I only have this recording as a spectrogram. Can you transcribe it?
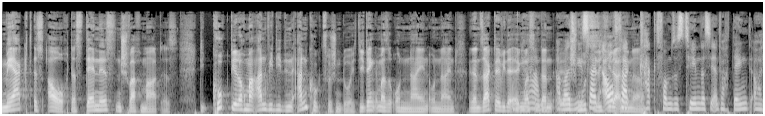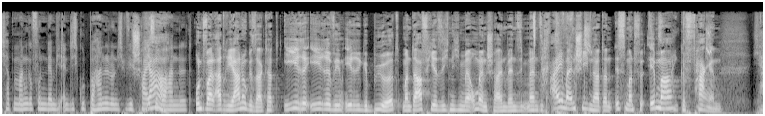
merkt es auch, dass Dennis ein Schwachmat ist. Die guckt dir doch mal an, wie die den anguckt zwischendurch. Die denkt immer so, oh nein, oh nein. Und dann sagt er wieder irgendwas Ja, und dann äh, aber sie ist halt sich auch verkackt vom System, dass sie einfach denkt, oh, ich habe einen Mann gefunden, der mich endlich gut behandelt und ich wie scheiße behandelt. Und weil Adriano gesagt hat, Ehre, Ehre, wem Ehre gebührt, man darf hier sich nicht mehr umentscheiden. Wenn sie, man sich einmal entschieden hat, dann ist man für immer gefangen. Ja,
